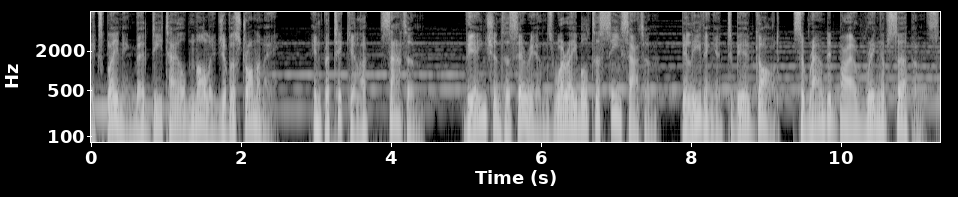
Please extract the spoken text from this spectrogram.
explaining their detailed knowledge of astronomy, in particular Saturn. The ancient Assyrians were able to see Saturn, believing it to be a god surrounded by a ring of serpents.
